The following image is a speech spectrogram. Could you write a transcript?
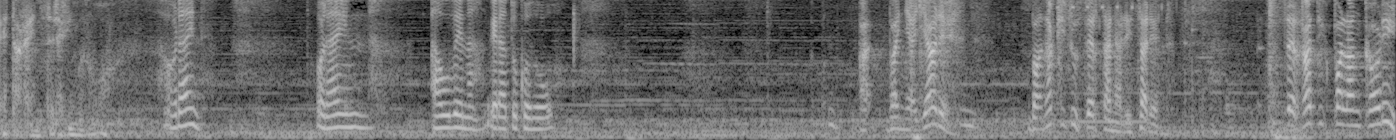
Eta orain zer egingo dugu. Orain, orain hau dena geratuko dugu. Ba, baina jare, badakizu zertan ari zaren. Zergatik palanka hori?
